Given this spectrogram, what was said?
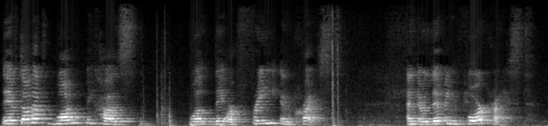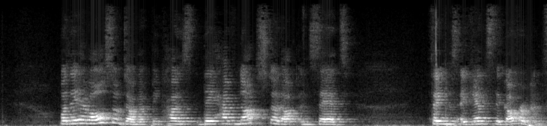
they have done it, one, because, well, they are free in Christ and they're living for Christ. But they have also done it because they have not stood up and said things against the government,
